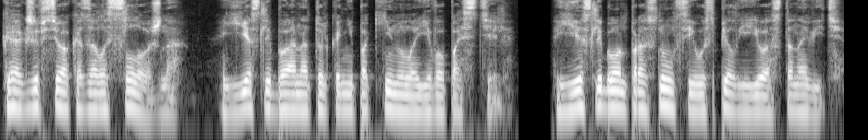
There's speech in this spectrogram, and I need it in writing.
Как же все оказалось сложно. Если бы она только не покинула его постель. Если бы он проснулся и успел ее остановить.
